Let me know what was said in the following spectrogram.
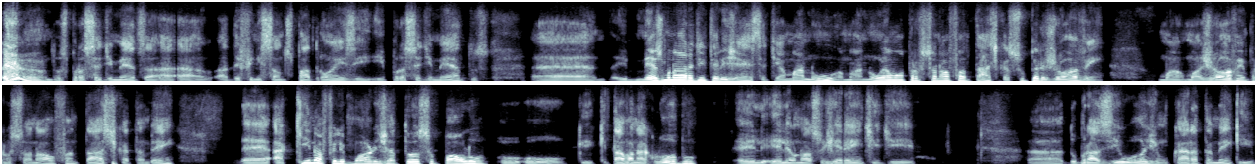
dos procedimentos, a, a, a, definição dos padrões e, e procedimentos, é, mesmo na área de inteligência, tinha a Manu. A Manu é uma profissional fantástica, super jovem, uma, uma jovem profissional fantástica também. É, aqui na Philip Morris já trouxe o Paulo, o, o que estava na Globo. Ele, ele é o nosso gerente de, uh, do Brasil hoje, um cara também que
